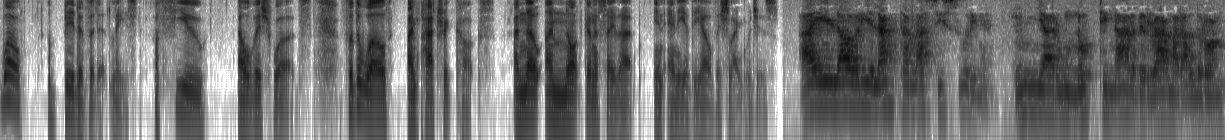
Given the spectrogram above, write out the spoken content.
Well, a bit of it at least. A few Elvish words. For the world, I'm Patrick Cox. And no, I'm not going to say that in any of the Elvish languages. Ai lauri lantar lassi surine, injar unotti narve ramar alron,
